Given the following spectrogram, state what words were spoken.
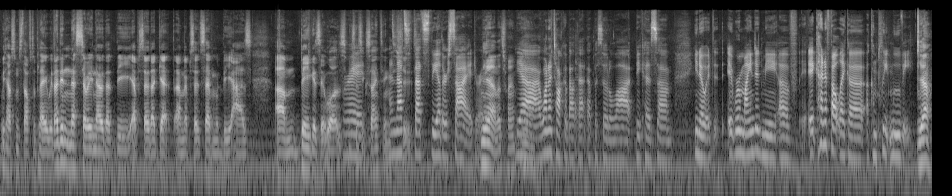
we'd have some stuff to play with. I didn't necessarily know that the episode I'd get, um, episode seven, would be as um, big as it was, right. which was exciting. And that's shoot. that's the other side, right? Yeah, that's right. Yeah, yeah. I want to talk about that episode a lot because, um, you know, it it reminded me of. It kind of felt like a, a complete movie. Yeah.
